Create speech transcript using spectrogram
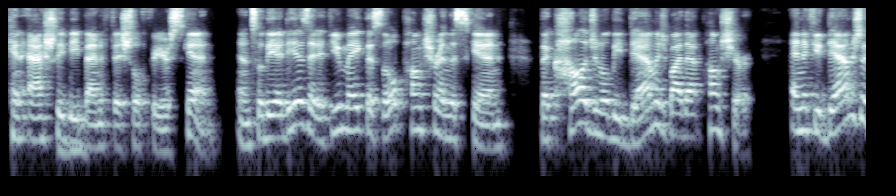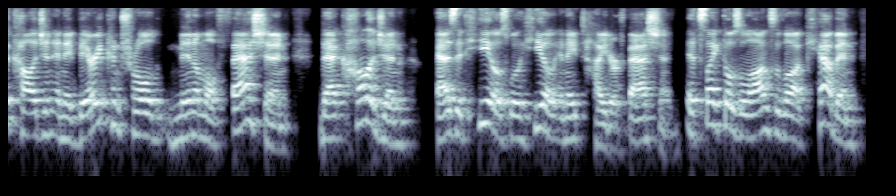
can actually be beneficial for your skin. And so the idea is that if you make this little puncture in the skin, the collagen will be damaged by that puncture. And if you damage the collagen in a very controlled, minimal fashion, that collagen, as it heals, will heal in a tighter fashion. It's like those logs of log cabin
